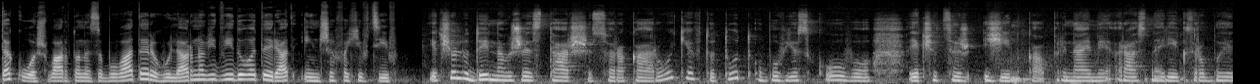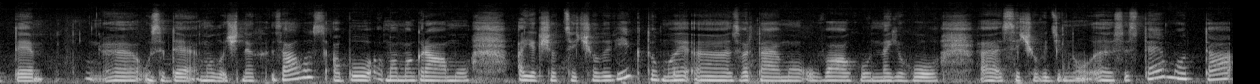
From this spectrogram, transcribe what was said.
Також варто не забувати регулярно відвідувати ряд інших фахівців. Якщо людина вже старше 40 років, то тут обов'язково, якщо це ж жінка, принаймні раз на рік зробити. Е, УЗД молочних залоз або мамограму. А якщо це чоловік, то ми е, звертаємо увагу на його е, сечовидільну систему та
